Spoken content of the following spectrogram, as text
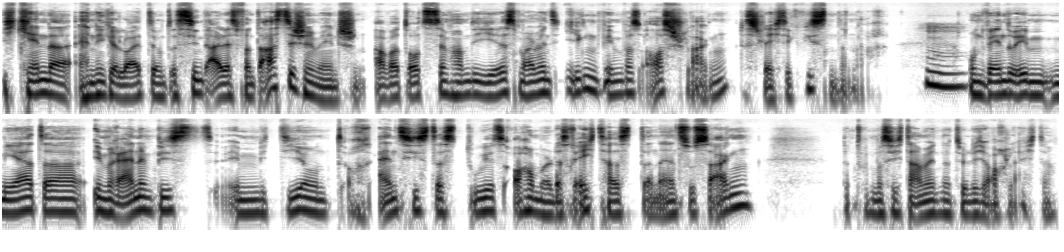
ich kenne da einige Leute und das sind alles fantastische Menschen, aber trotzdem haben die jedes Mal, wenn es irgendwem was ausschlagen, das schlechte Gewissen danach. Mhm. Und wenn du eben mehr da im Reinen bist, eben mit dir und auch einsiehst, dass du jetzt auch einmal das Recht hast, dann eins zu sagen, dann tut man sich damit natürlich auch leichter.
